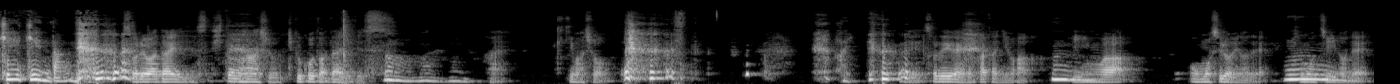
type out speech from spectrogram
経験談。それは大事です。人の話を聞くことは大事です。うんうんうん。はい。聞きましょ はい。う。でそれ以外の方には、うん韻は面白いので、気うん持ちいいので、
